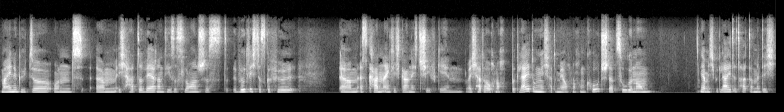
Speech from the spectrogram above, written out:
Meine Güte. Und ähm, ich hatte während dieses Launches wirklich das Gefühl, ähm, es kann eigentlich gar nichts schief gehen. Ich hatte auch noch Begleitung, ich hatte mir auch noch einen Coach dazu genommen, der mich begleitet hat, damit ich,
